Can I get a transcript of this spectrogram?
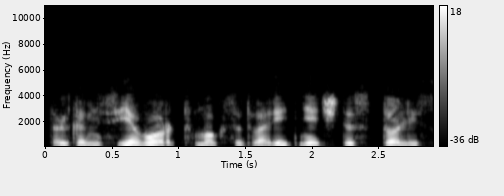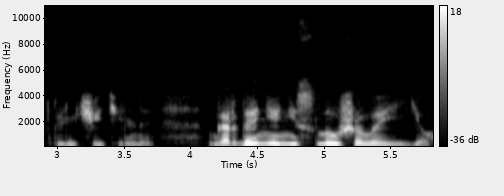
Только мсье Ворд мог сотворить нечто столь исключительное. Гордения не слушала ее».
